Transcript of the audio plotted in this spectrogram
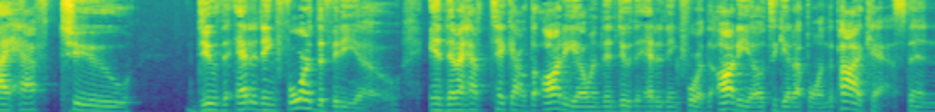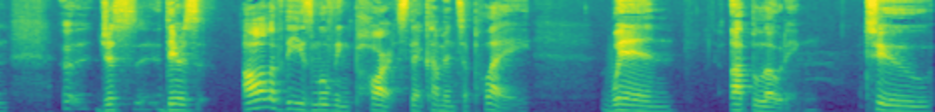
I have to do the editing for the video and then I have to take out the audio and then do the editing for the audio to get up on the podcast and uh, just there's all of these moving parts that come into play when uploading to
